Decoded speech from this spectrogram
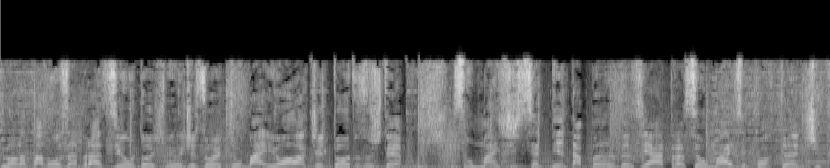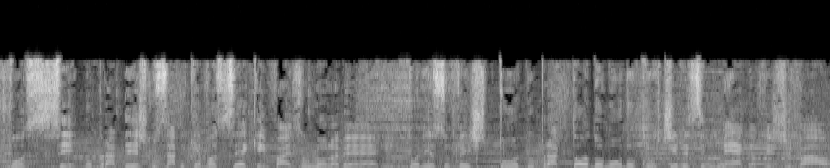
Lola Palusa Brasil 2018, o maior de todos os tempos. São mais de 70 bandas e a atração mais importante, você. O Bradesco sabe que é você quem faz o Lola BR. Por isso fez tudo para todo mundo curtir esse mega festival.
